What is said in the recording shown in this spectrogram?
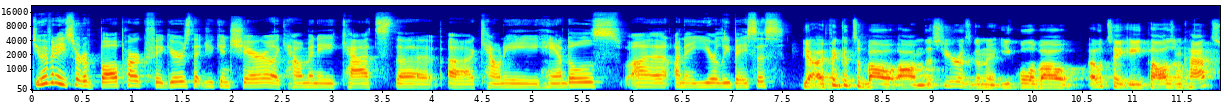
Do you have any sort of ballpark figures that you can share, like how many cats the uh, county handles uh, on a yearly basis? Yeah, I think it's about um, this year is going to equal about I would say eight thousand cats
